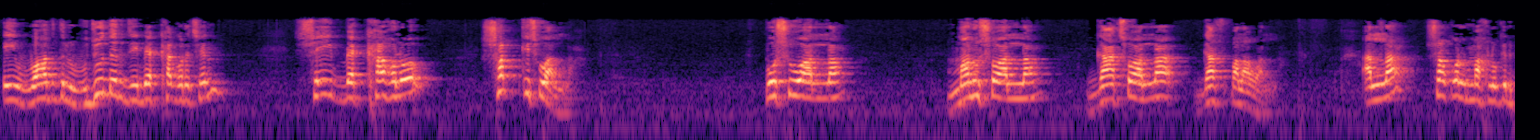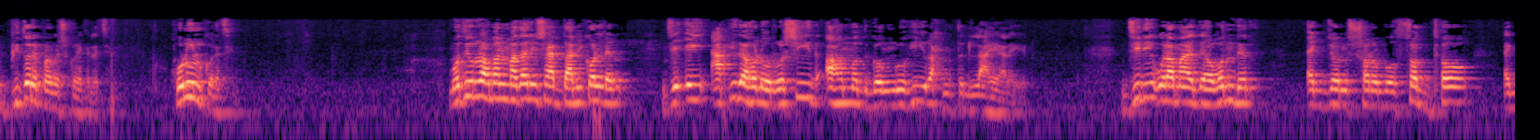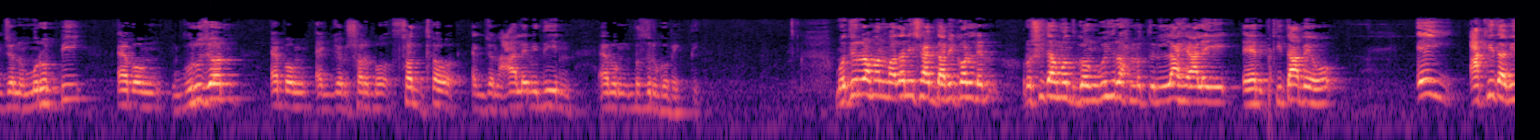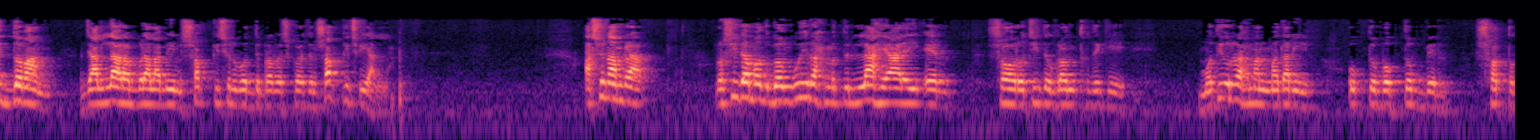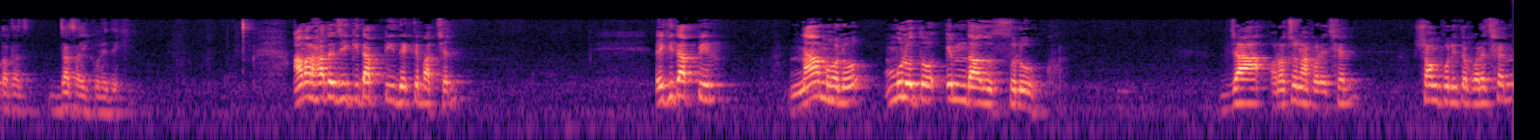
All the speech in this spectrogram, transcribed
এই ওয়াহাদুল উজুদের যে ব্যাখ্যা করেছেন, সেই ব্যাখ্যা হলো সব কিছু আল্লাহ। পশু আল্লাহ, মানুষও আল্লাহ, গাছও আল্লাহ, গাছপালাও আল্লাহ। আল্লাহ সকল মাখলুকের ভিতরে প্রবেশ করে ফেলেছেন, হুলুল করেছেন। মতিউর রহমান মাদানী সাহেব দাবি করলেন যে এই আকিদা হলো রশিদ আহমদ গঙ্গুহি রহমতুল্লাহ আলাইয়ের যিনি ওলামায় দেওবন্দের একজন সর্বশ্রদ্ধ, একজন মুরব্বী এবং গুরুজন এবং একজন সর্বশ্রদ্ধ, একজন আলেমিদিন এবং বুজুর্গ ব্যক্তি। মতিউর রহমান মাদানী সাহেব দাবি করলেন, রশিদ আহমদ গঙ্গুহি রহমতুল্লাহ আলাই এর কিতাবেও এই আকিদা বিদ্যমান যে আল্লাহ রাব্বুল আলমিন সব কিছুর মধ্যে প্রবেশ করেছেন সব কিছুই আল্লাহ। আসুন আমরা রশিদ আহমদ গঙ্গুই রহমতুল্লাহ আলাই এর স্বরচিত গ্রন্থ থেকে মতিউর রহমান মাদানির উক্ত বক্তব্যের সত্যতা যাচাই করে দেখি। আমার হাতে যে কিতাবটি দেখতে পাচ্ছেন, এই কিতাবটির নাম হলো মূলত ইমদাদুস সুলুক, যা রচনা করেছেন, সংকলিত করেছেন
